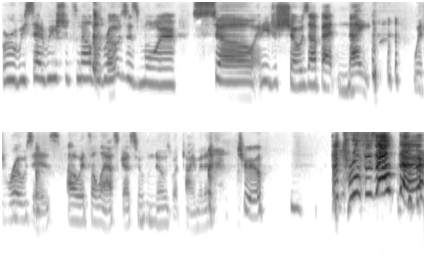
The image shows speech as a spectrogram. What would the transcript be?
or we said we should smell the roses more. So, and he just shows up at night with roses. Oh, it's Alaska, so who knows what time it is? True. The truth is out there.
